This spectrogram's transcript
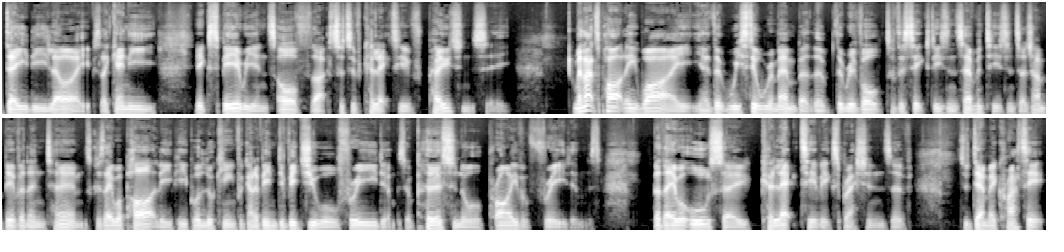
daily lives, like any experience of that sort of collective potency. I mean, that's partly why you know that we still remember the the revolt of the '60s and '70s in such ambivalent terms, because they were partly people looking for kind of individual freedoms or personal, private freedoms, but they were also collective expressions of, of democratic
